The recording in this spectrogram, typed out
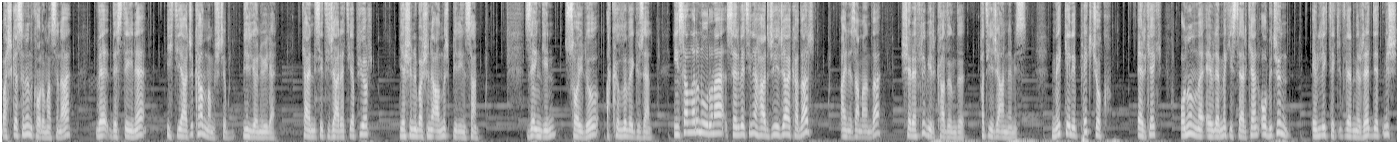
başkasının korumasına ve desteğine ihtiyacı kalmamıştı bir yönüyle. Kendisi ticaret yapıyor, yaşını başını almış bir insan. Zengin, soylu, akıllı ve güzel. İnsanların uğruna servetini harcayacağı kadar aynı zamanda şerefli bir kadındı Hatice annemiz. Mekkeli pek çok erkek onunla evlenmek isterken o bütün evlilik tekliflerini reddetmiş,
